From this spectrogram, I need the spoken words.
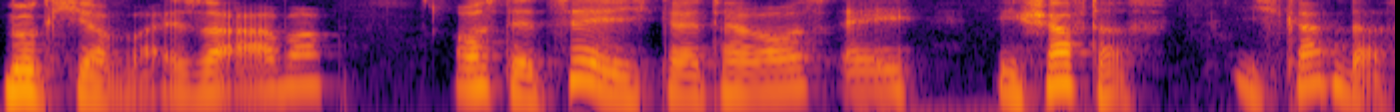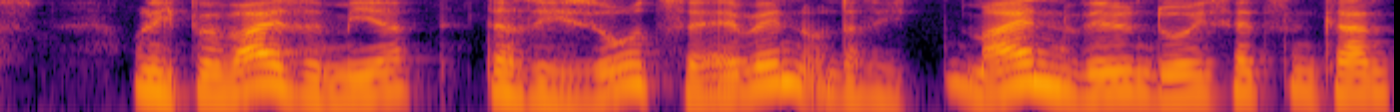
Möglicherweise aber aus der Zähigkeit heraus, ey, ich schaff das. Ich kann das und ich beweise mir, dass ich so zäh bin und dass ich meinen Willen durchsetzen kann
